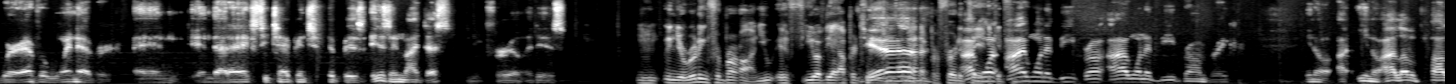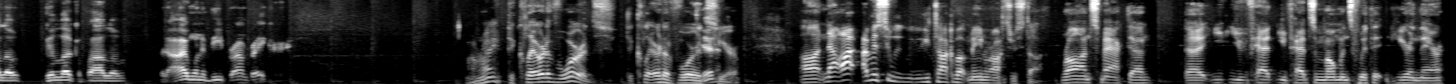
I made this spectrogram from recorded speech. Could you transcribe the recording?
wherever, whenever, and and that NXT championship is is in my destiny for real. It is. Mhm. And you're rooting for Bron. You, if you have the opportunity, Yeah. I prefer to I take want it. I want to beat Bron. I want to beat Bron Breakker. You know, I, you know I love Apollo. Good luck, Apollo. But I want to beat Bron Breakker. All right, declarative words. Declarative words Yeah. here. Uh, now, obviously, we, we talk about main roster stuff. Raw and SmackDown. Uh, you, you've had you've had some moments with it here and there,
